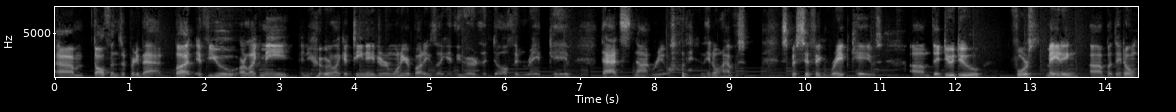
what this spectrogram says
um, dolphins are pretty bad but if you are like me and you are like a teenager and one of your buddies like have you heard of the dolphin rape cave? That's not real. They don't have specific rape caves. Um, they do do forced mating uh, but they don't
